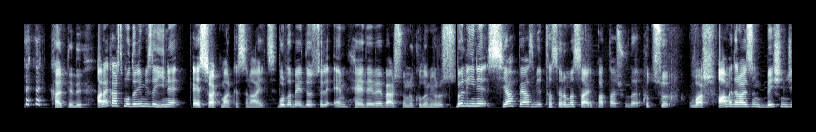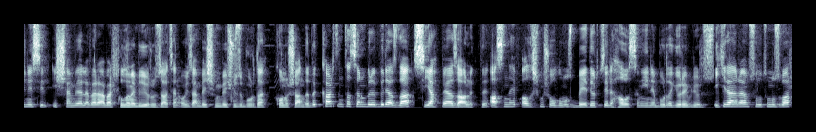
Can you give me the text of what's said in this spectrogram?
kalpledi. Anakart modelimiz de yine Esrak markasına ait. Burada B450M HDV versiyonunu kullanıyoruz. Böyle yine siyah beyaz bir tasarıma sahip. Hatta şurada kutusu var. AMD Ryzen 5. nesil işlemlerle beraber kullanabiliyoruz zaten. O yüzden 5500'ü burada konuşlandırdık. Kartın tasarımı böyle biraz daha siyah beyaz ağırlıklı. Aslında hep alışmış olduğumuz B450 havasını yine burada görebiliyoruz. 2 tane RAM slotumuz var.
